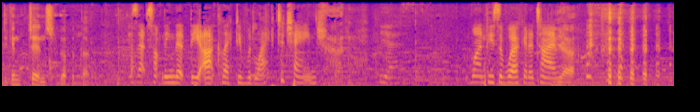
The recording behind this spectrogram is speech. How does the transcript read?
they can change the that. Is that something that the art collective would like to change? Yeah. One piece of work at a time. Yeah.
